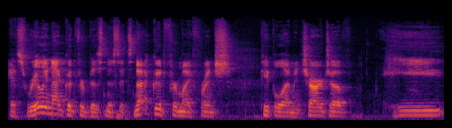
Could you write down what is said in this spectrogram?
It's really not good for business. It's not good for my French people I'm in charge of. He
